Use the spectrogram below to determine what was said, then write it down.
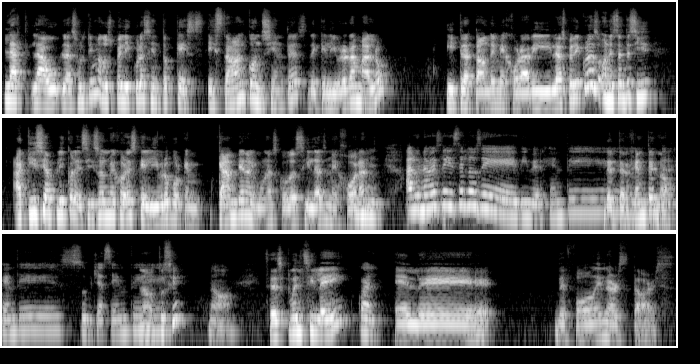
la- la- las últimas dos películas siento que es- estaban conscientes de que el libro era malo y trataron de mejorar. Y las películas, honestamente, sí, aquí sí aplico, sí son mejores que el libro porque cambian algunas cosas, y las mejoran. ¿Alguna vez leíste los de Divergente? ¿Detergente? No. Detergente, subyacente. No, ¿tú sí? No. ¿Sabes cuál sí leí? ¿Cuál? El de The Fallen Our Stars.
